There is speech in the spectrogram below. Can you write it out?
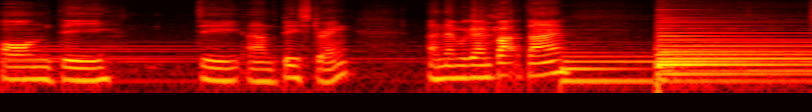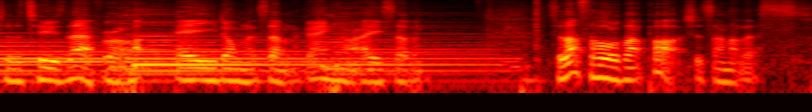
on the D and the B string. And then we're going back down to the twos there for our A dominant 7 okay, our A7 so that's the whole of that part, it should sound like this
